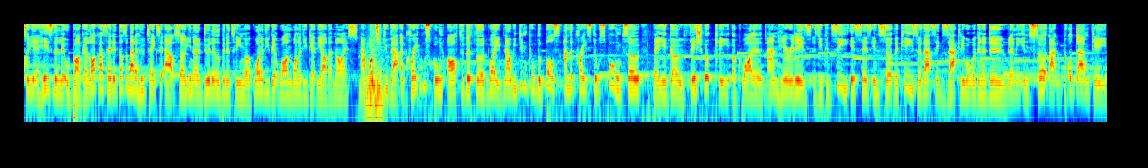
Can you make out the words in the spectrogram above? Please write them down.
So yeah, here's the little bugger. Like I said, it doesn't matter who takes it out, so you know, do a little bit of teamwork. One of you get one, one of you get the other. Nice. Now, once you do that, a crate will spawn after the third wave. Now, we didn't kill the boss, and the crate still spawned, so there you go. Fish hook key acquired. And here it is. As you can see, it says insert the key, so that's exactly what we're gonna do. Let me insert that goddamn key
